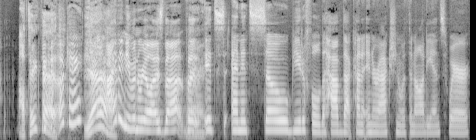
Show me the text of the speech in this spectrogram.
I'll take that. okay. Yeah. I didn't even realize that, but Right. it's and it's so beautiful to have that kind of interaction with an audience where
